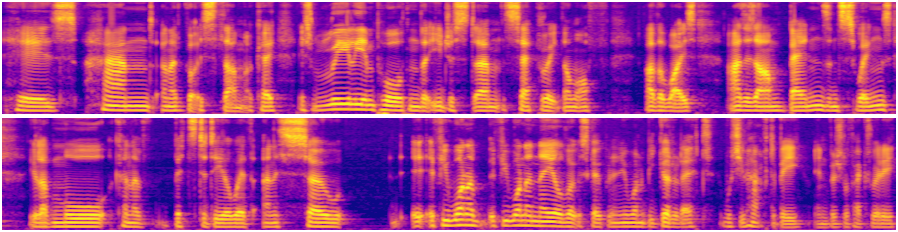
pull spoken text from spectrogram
his hand and I've got his thumb okay? It's really important that you just um, separate them off. Otherwise as his arm bends and swings you'll have more kind of bits to deal with and it's so if you want to if you want to nail rotoscoping and you want to be good at it which you have to be in visual effects really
